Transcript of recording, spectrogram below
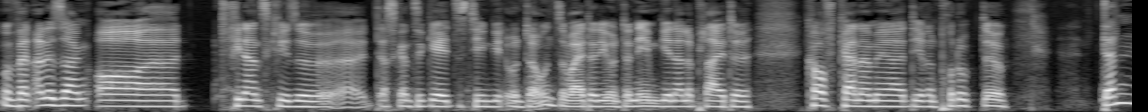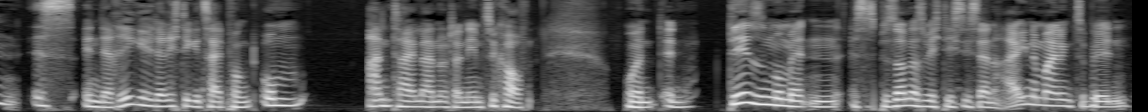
Und wenn alle sagen, oh, Finanzkrise, äh, das ganze Geldsystem geht unter und so weiter, die Unternehmen gehen alle pleite, kauft keiner mehr deren Produkte, dann ist in der Regel der richtige Zeitpunkt, um Anteile an Unternehmen zu kaufen. Und in diesen Momenten ist es besonders wichtig, sich seine eigene Meinung zu bilden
